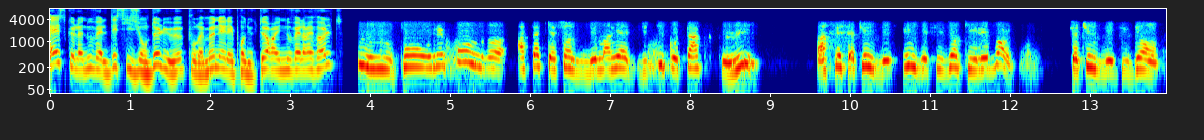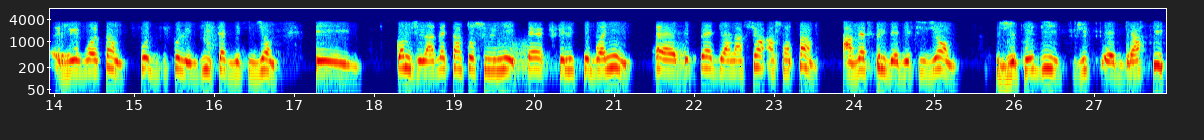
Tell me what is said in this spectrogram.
Est-ce que la nouvelle décision de l'UE pourrait mener les producteurs à une nouvelle révolte? Pour répondre à cette question de manière du tic au tac, oui, parce que c'est une, une décision qui révolte. C'est une décision révoltante, il faut, faut le dire, cette décision. Et comme je l'avais tantôt souligné, Père Félix Boigny, euh, le père de la nation en son temps, avait pris des décisions je peux dire, juste euh, drastique,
